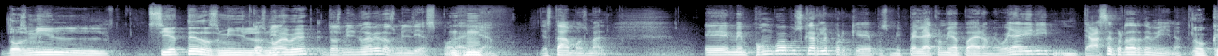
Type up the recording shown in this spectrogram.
2007, 2009. 2000 2009, 2010, por Ujú. ahí ya. Ya estábamos mal. Eh, me pongo a buscarle porque pues mi pelea con mi papá era, me voy a ir y te vas a acordar de mí, ¿no? Ok.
